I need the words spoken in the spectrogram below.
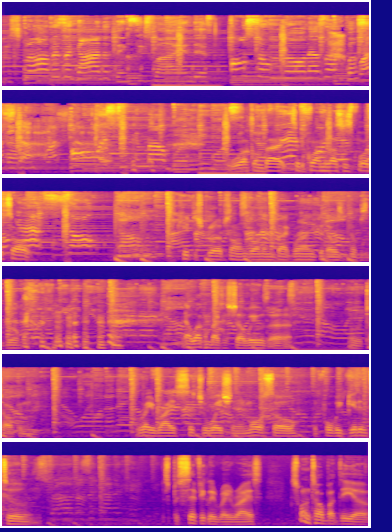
A scrub is a guy that thinks he's flying this, also known as a buster. Always talking about what he wants. Welcome just back to the Kwamie fix Sports Talk. Keep the scrub song going in the background. You that was was good. now welcome back to the show. We was uh we were talking Ray Rice situation and more so before we get into specifically Ray Rice, just want to talk about the uh,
